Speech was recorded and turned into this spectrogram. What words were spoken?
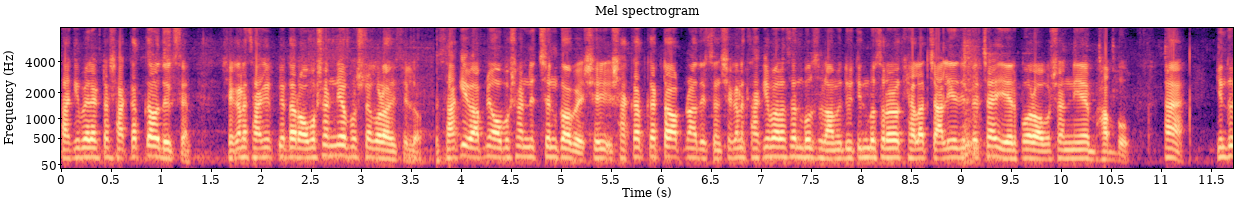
সাকিবের একটা সাক্ষাৎকারও দেখছেন। সেখানে সাকিবকে তার অবসর নিয়ে প্রশ্ন করা হয়েছিল। সাকিব, আপনি অবসর নিচ্ছেন কবে? সেই সাক্ষাৎকারটাও আপনারা দেখছেন। সেখানে সাকিব আল হাসান বলছিল, আমি দুই তিন বছর আরও খেলা চালিয়ে যেতে চাই, এরপর অবসর নিয়ে ভাববো। হ্যাঁ কিন্তু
